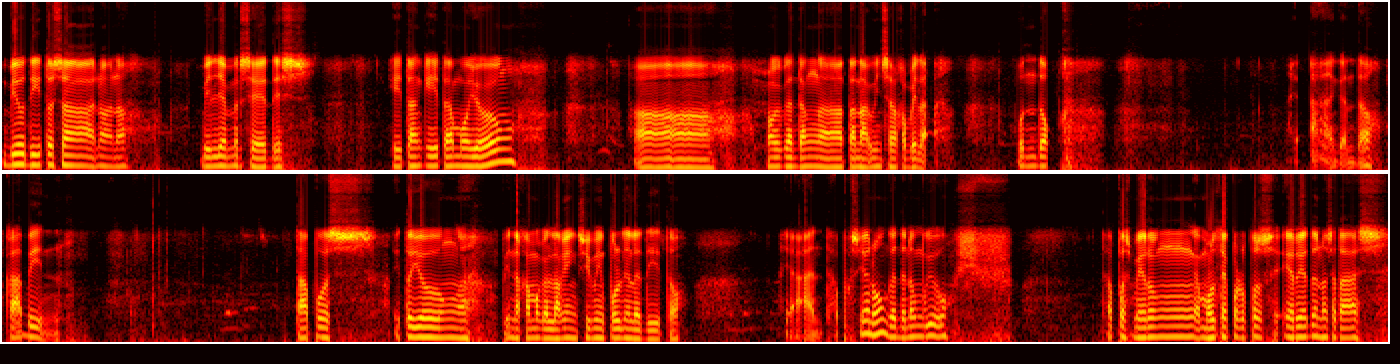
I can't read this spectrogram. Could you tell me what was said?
view dito sa ano ano Villa Mercedes kitang kita mo yung ah magagandang ah, tanawin sa kabila bundok ah ganda oh, cabin tapos ito yung ah, pinakamagalaking swimming pool nila dito ayan tapos yan oh ganda ng view tapos merong multipurpose area doon oh, sa taas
